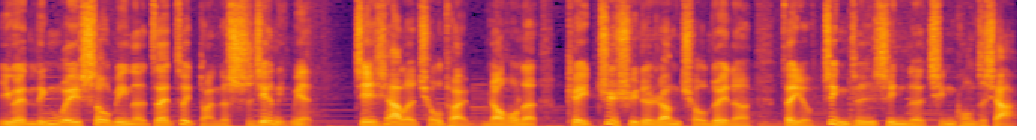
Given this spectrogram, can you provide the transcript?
因为临危受命呢，在最短的时间里面接下了球团，然后呢，可以继续的让球队呢，在有竞争性的情况之下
